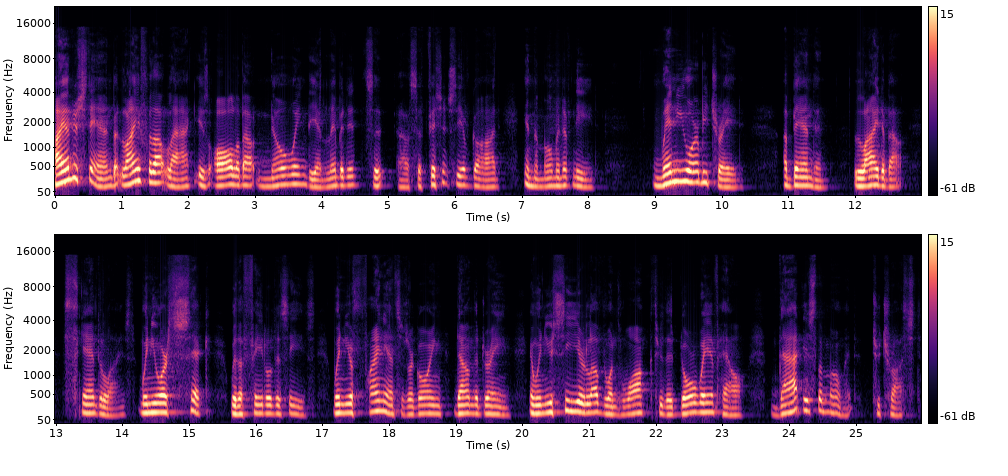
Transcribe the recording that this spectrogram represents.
I understand, but life without lack is all about knowing the unlimited su- uh, sufficiency of God in the moment of need. When you are betrayed, abandoned, lied about, scandalized, when you are sick with a fatal disease, when your finances are going down the drain, and when you see your loved ones walk through the doorway of hell, that is the moment to trust.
